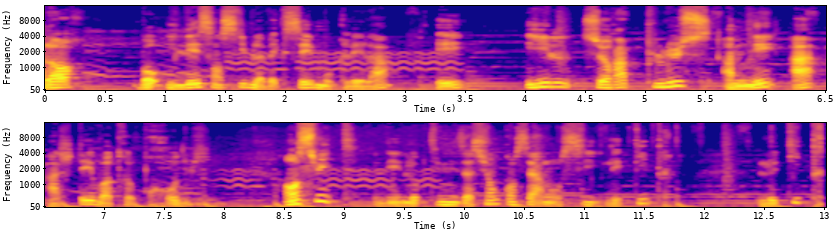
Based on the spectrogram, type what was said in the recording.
alors bon, il est sensible avec ces mots-clés là et il sera plus amené à acheter votre produit. Ensuite, l'optimisation concerne aussi les titres. Le titre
